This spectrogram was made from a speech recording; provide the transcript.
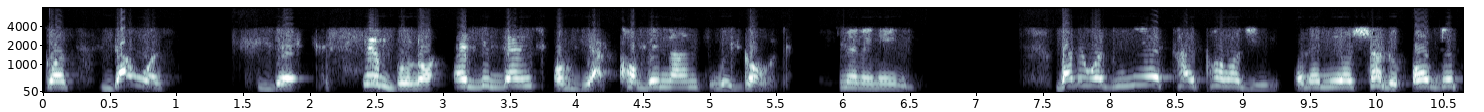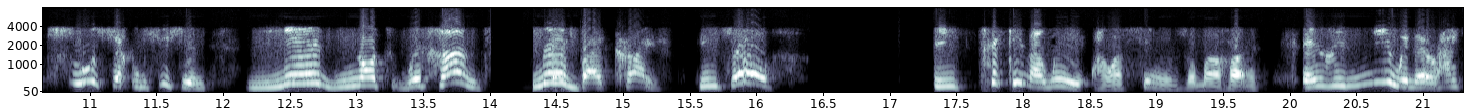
because that was the symbol or evidence of their covenant with God. Amen and amen. But it was mere typology and a mere shadow of the true circumcision made not with hands made by Christ Himself in taking away our sins from our hearts and renewing a right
